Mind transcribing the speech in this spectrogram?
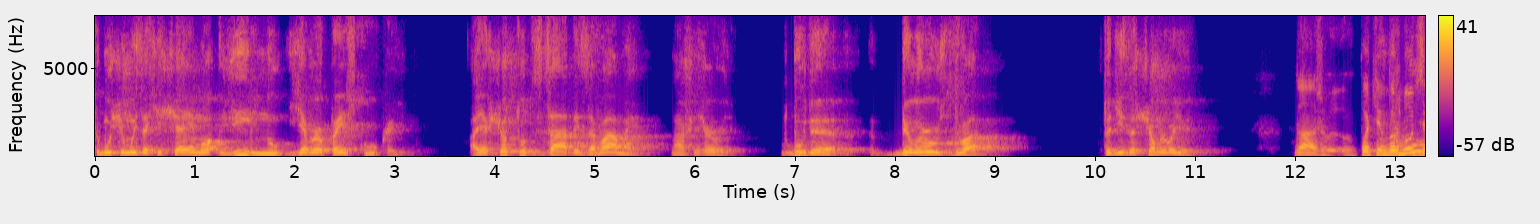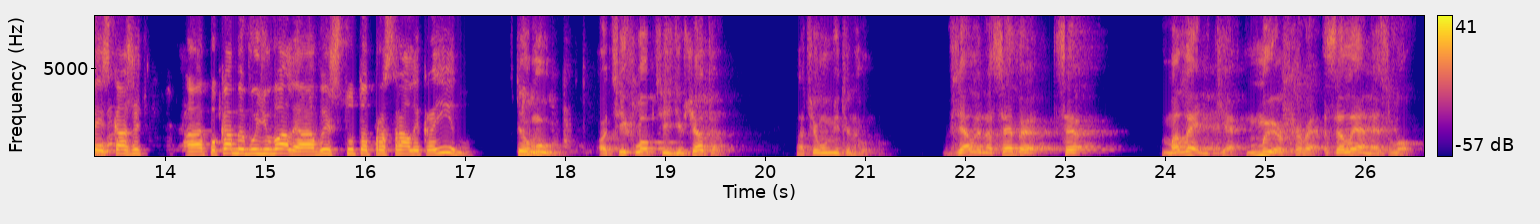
Тому що ми захищаємо вільну європейську Україну. А якщо тут ззади за вами, наші герої, буде Білорусь 2, тоді за що ми воюємо? Да. Потім вернуться Тому- і скажуть: а поки ми воювали, а ви ж тут просрали країну. Тому оці хлопці і дівчата на цьому мітингу взяли на себе це маленьке, миршеве, зелене зло,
